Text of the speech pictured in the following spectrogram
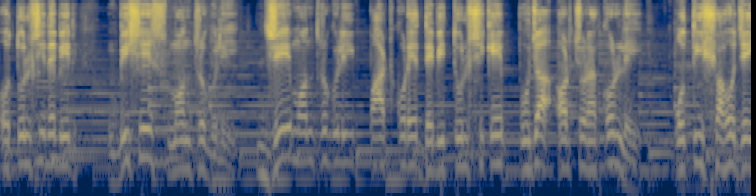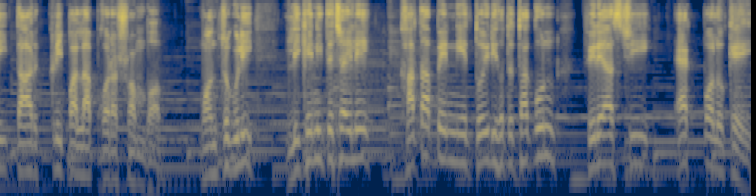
ও তুলসী দেবীর বিশেষ মন্ত্রগুলি। যে মন্ত্রগুলি পাঠ করে দেবী তুলসীকে পূজা অর্চনা করলে অতি সহজেই তার কৃপা লাভ করা সম্ভব। মন্ত্রগুলি লিখে নিতে চাইলে খাতা, পেন নিয়ে তৈরি হতে থাকুন। ফিরে আসছি এক পলকেই।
